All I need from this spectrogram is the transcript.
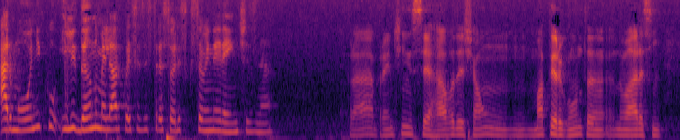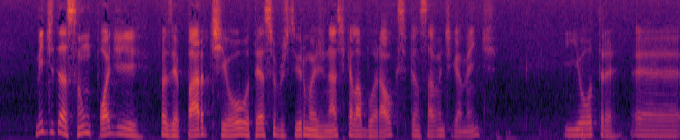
harmônico e lidando melhor com esses estressores que são inerentes. Né? Para a gente encerrar, vou deixar um, uma pergunta no ar assim Meditação pode fazer parte ou até substituir uma ginástica laboral que se pensava antigamente? E outra, é,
